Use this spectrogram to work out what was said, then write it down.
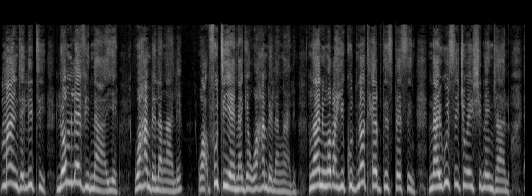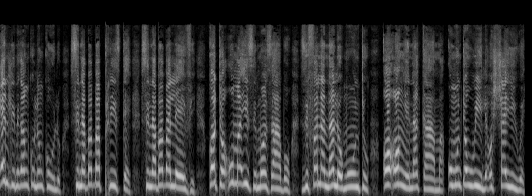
Manje lithi lo mlevi naye wahambela ngale. Futhi yena ke wahambela ngale. Ngani? Ngoba he could not help this person. Naye kwi-situation enjalo. Endlini kaNkuluNkulu sinababa prieste sinababa levi kodwa uma izimo zabo zifana nalomuntu ongenagama umuntu owile oshayiwe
